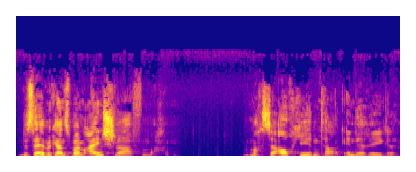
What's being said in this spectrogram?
Dasselbe kannst du beim Einschlafen machen. Machst du auch jeden Tag in der Regel.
